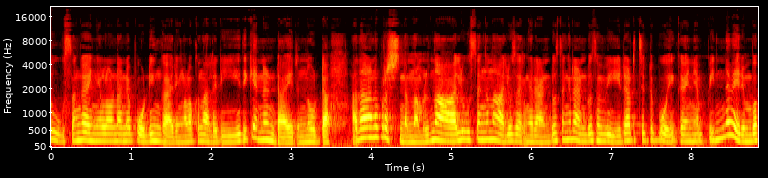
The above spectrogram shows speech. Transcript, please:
ദിവസം കഴിഞ്ഞുള്ളതുകൊണ്ട് തന്നെ പൊടിയും കാര്യങ്ങളൊക്കെ നല്ല രീതിക്ക് തന്നെ ഉണ്ടായിരുന്നു കേട്ടോ. അതാണ് പ്രശ്നം. നമ്മൾ നാല് ദിവസം നാല് ദിവസം രണ്ട് ദിവസം രണ്ട് ദിവസം വീട് അടച്ചിട്ട് പോയി കഴിഞ്ഞാൽ പിന്നെ വരുമ്പോൾ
